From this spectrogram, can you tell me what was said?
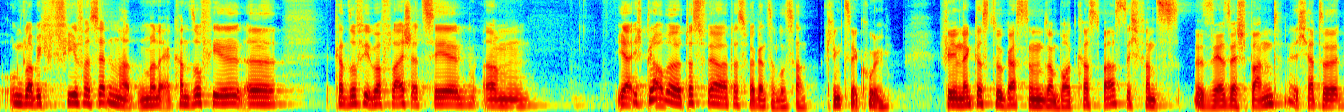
unglaublich viel Facetten hat. Und man, er kann so viel, äh, kann so viel über Fleisch erzählen. Ähm, ja, ich glaube, das wäre das wär ganz interessant. Klingt sehr cool. Vielen Dank, dass du Gast in unserem Podcast warst. Ich fand es sehr, sehr spannend. Ich hatte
